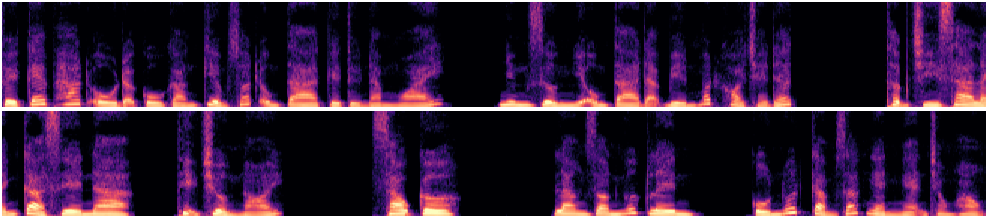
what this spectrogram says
WHO đã cố gắng kiểm soát ông ta kể từ năm ngoái, nhưng dường như ông ta đã biến mất khỏi trái đất. Thậm chí xa lánh cả Siena, thị trưởng nói. Sao cơ? Lang Giòn ngước lên, cố nuốt cảm giác nghèn nghẹn trong họng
